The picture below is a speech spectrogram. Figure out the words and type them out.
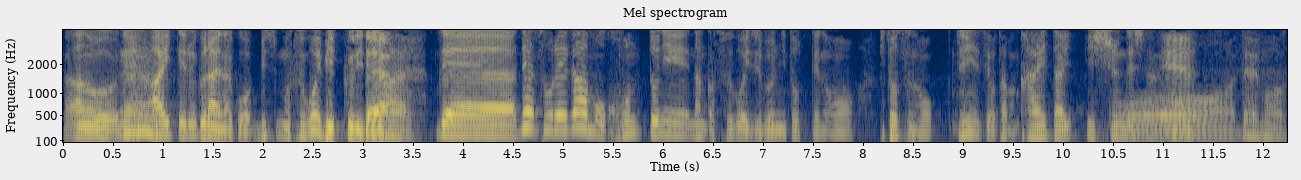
あのね、うん空いてるぐらいな、こう、びもうすごいびっくりで、はいで、で、それがもう本当になんかすごい自分にとっての一つの人生を多分変えた一瞬でしたね。でも、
